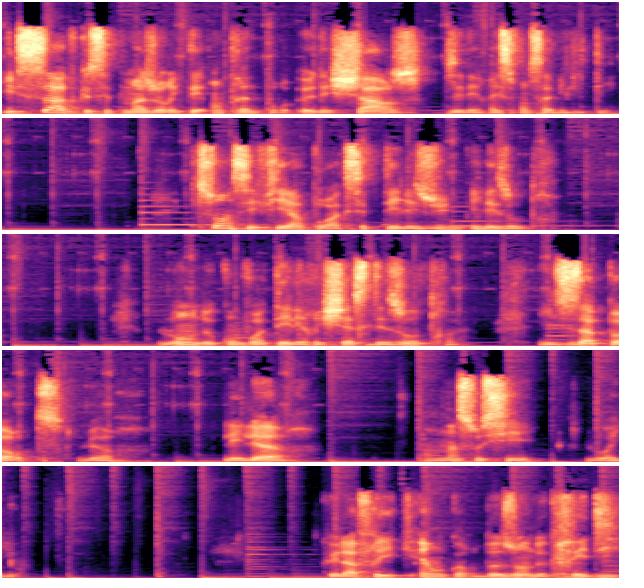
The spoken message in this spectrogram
Ils savent que cette majorité entraîne pour eux des charges et des responsabilités. Ils sont assez fiers pour accepter les unes et les autres. Loin de convoiter les richesses des autres, ils apportent les leurs en associés loyaux. Que l'Afrique ait encore besoin de crédits,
